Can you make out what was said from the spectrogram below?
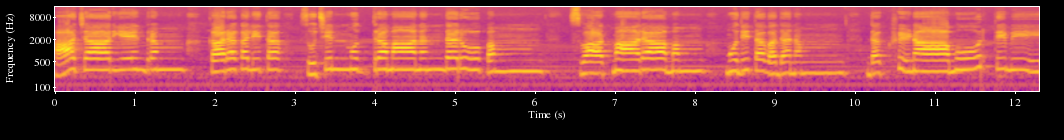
आचार्येन्द्रं करकलितसुचिन्मुद्रमानन्दरूपं स्वात्मा रामं मुदितवदनं। दक्षिणामूर्तिमी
